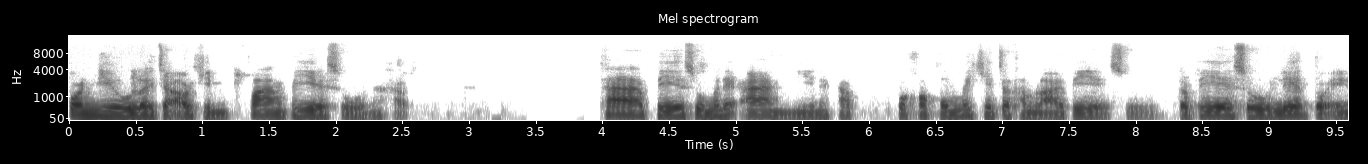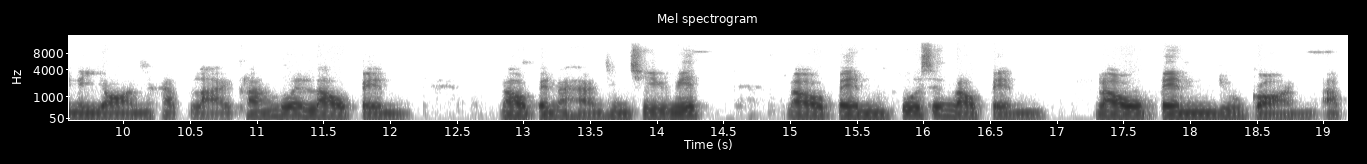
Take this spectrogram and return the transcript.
คนยิวเลยจะเอาหินคว้างพระเยซูนะครับ ถ้าพระเยซูไม่ได้อ้างอย่างนี้นะครับ พวกเขาคงไม่คิดจะทำร้ายพระเยซู แต่พระเยซูเรียกตัวเองในยอห์นนะครับ หลายครั้งด้วยเราเป็น เราเป็นอาหารถึงชีวิต เราเป็นผู้ซึ่งเราเป็นเราเป็นอยู่ก่อนอับ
